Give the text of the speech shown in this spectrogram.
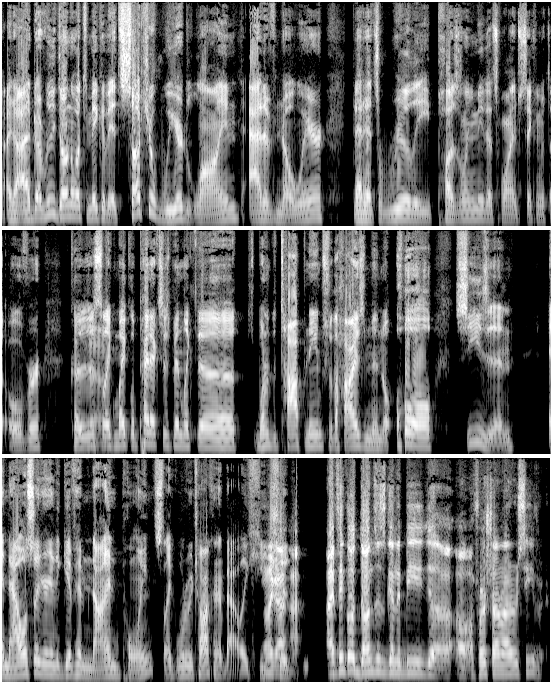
I, I I really don't know what to make of it. It's such a weird line out of nowhere that it's really puzzling me. That's why I'm sticking with the over because it's like Michael Penix has been like the one of the top names for the Heisman all season, and now all of a sudden you're going to give him nine points. Like, what are we talking about? Like he Like, should, I, I think Odunze is going to be the, a first round wide receiver.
